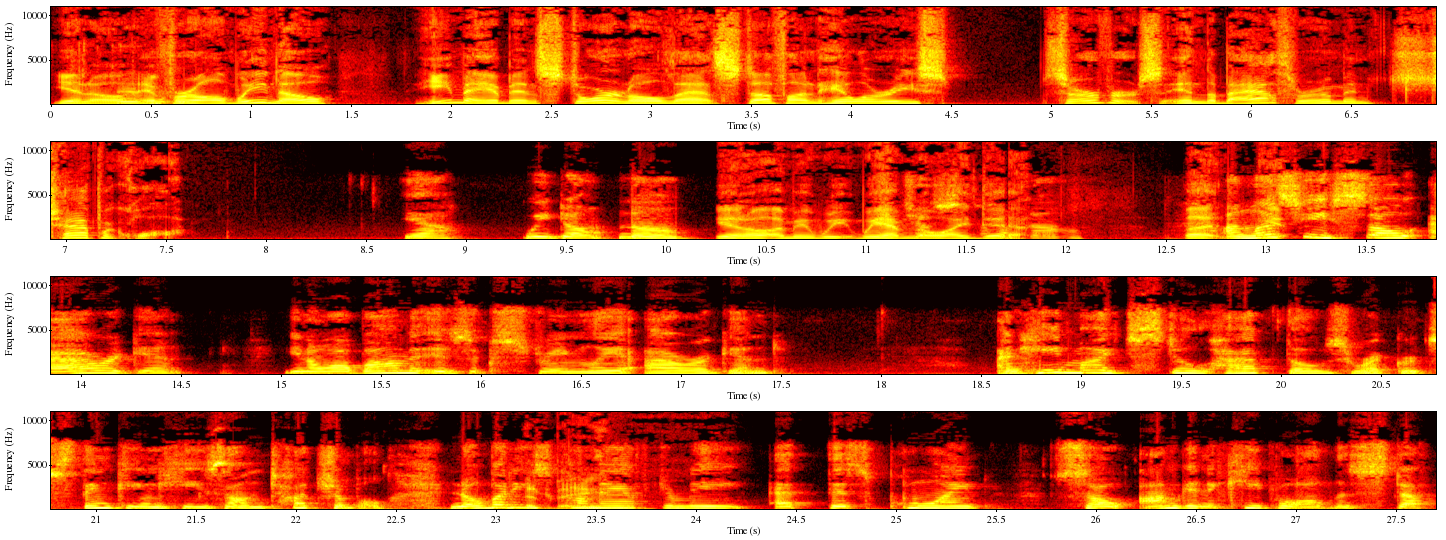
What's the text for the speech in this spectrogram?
You know, Mm-hmm. and for all we know, he may have been storing all that stuff on Hillary's servers in the bathroom in Chappaqua. Yeah, we don't know. You know, I mean, we, we have no idea. But Unless he's so arrogant. You know, Obama is extremely arrogant. And he might still have those records, thinking he's untouchable. Nobody's come after me at this point, so I'm going to keep all this stuff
